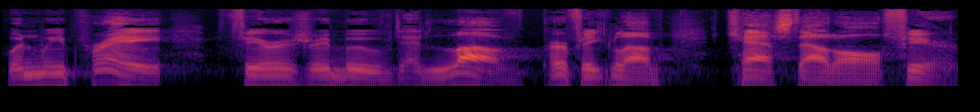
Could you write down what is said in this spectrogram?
When we pray, fear is removed, and love, perfect love, casts out all fear.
